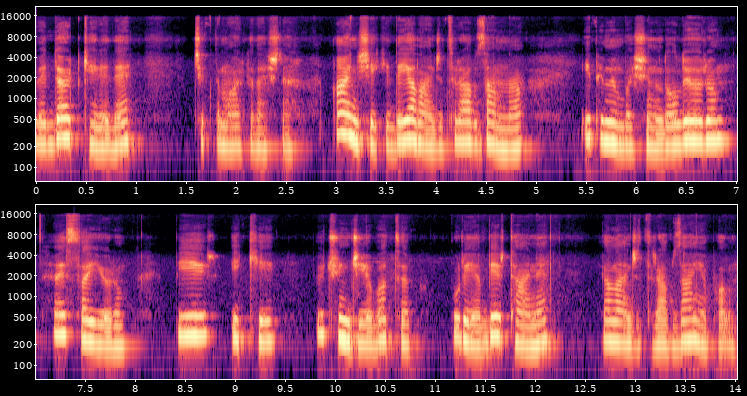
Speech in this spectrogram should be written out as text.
ve 4 kere de çıktım arkadaşlar. Aynı şekilde yalancı trabzanla ipimin başını doluyorum ve sayıyorum. 1 2 üçüncüye batıp buraya bir tane yalancı trabzan yapalım.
